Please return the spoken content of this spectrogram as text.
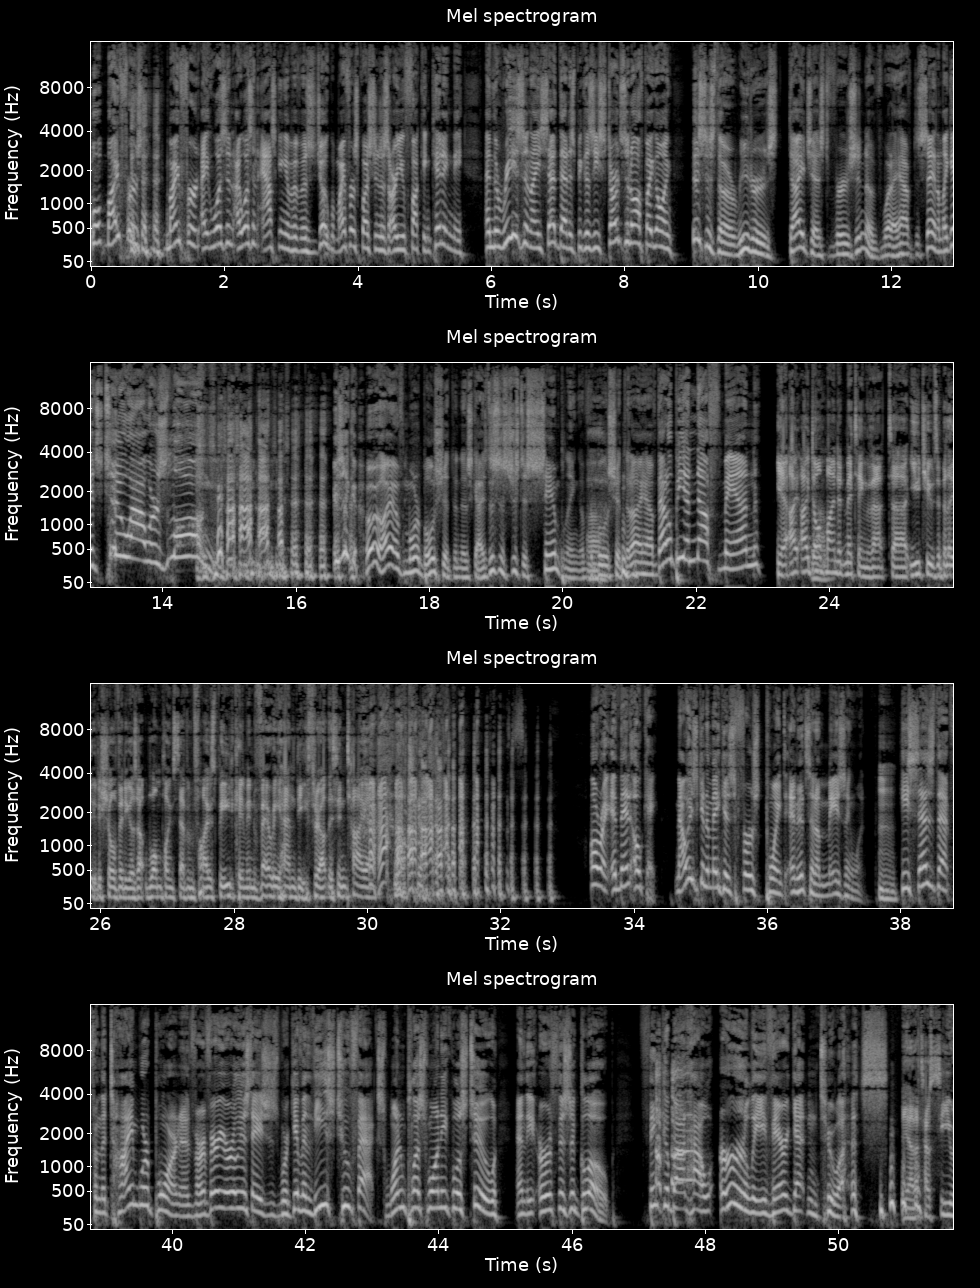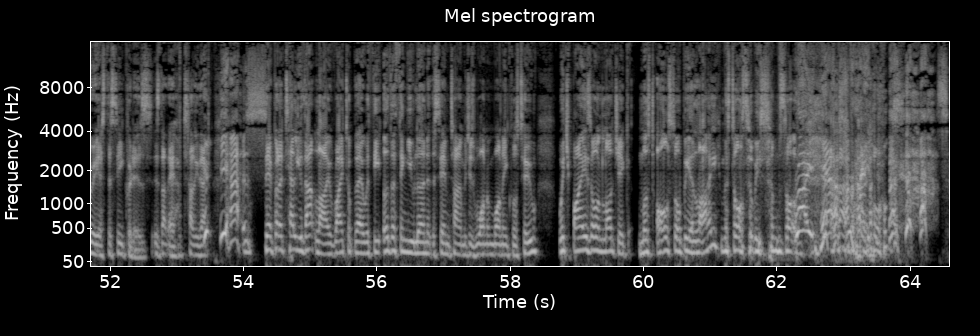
Well, my first, my first, I wasn't, I wasn't asking if it was a joke, but my first question is, are you fucking kidding me? And the reason I said that is because he starts it off by going, this is the Reader's Digest version of what I have to say. And I'm like, it's two hours long. He's like, oh, I have more bullshit than this, guys. This is just a sampling of the uh. bullshit that I have. That'll be enough, man. Yeah, I, I don't mind admitting that uh, YouTube's ability to show videos at 1.75 speed came in very handy throughout this entire. All right. And then, okay. Now he's going to make his first point, and it's an amazing one. He says that from the time we're born, at our very earliest ages, we're given these two facts one plus one equals two, and the earth is a globe. Think about how early they're getting to us. Yeah, that's how serious the secret is, is that they have to tell you that. yes. They've got to tell you that lie right up there with the other thing you learn at the same time, which is one and one equals two, which by his own logic must also be a lie, must also be some sort of. Right, yes, elaborate right. hoax.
